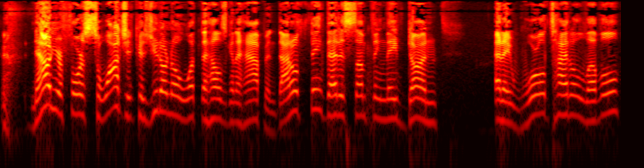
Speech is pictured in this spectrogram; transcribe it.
now you're forced to watch it because you don't know what the hell's going to happen. I don't think that is something they've done at a world title level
